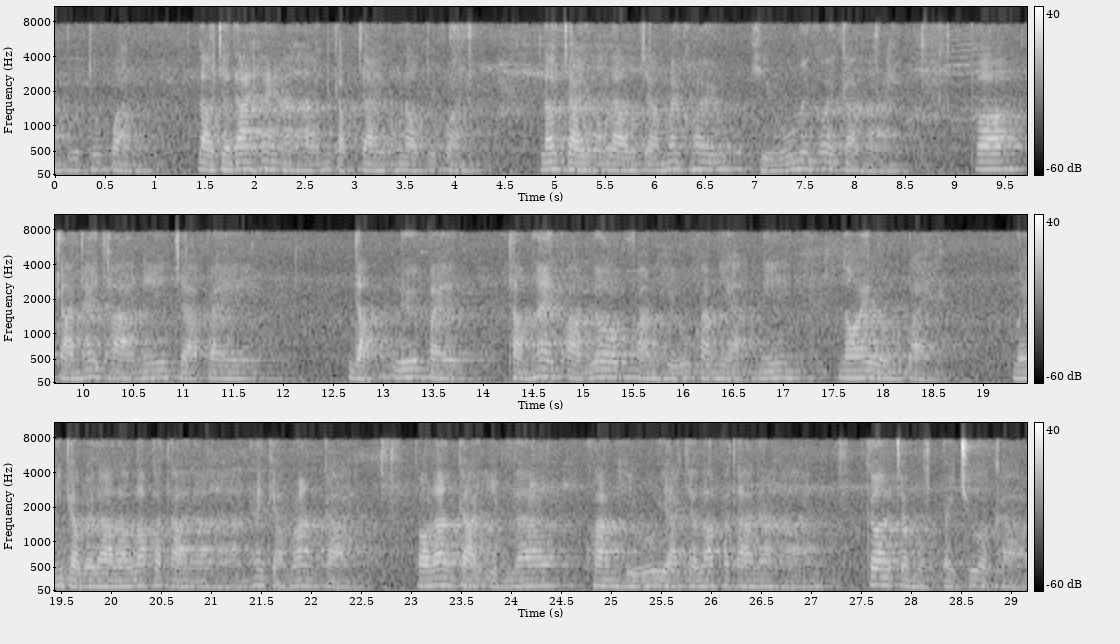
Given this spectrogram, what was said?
ำบุญทุกวัน เราจะได้ให้อาหารกับใจของเราทุกวัน แล้วใจของเราจะไม่ค่อยหิวไม่ค่อยกระหาย เพราะการให้ทานนี้จะไปดับหรือไปทำให้ความโลภความหิวความอยากนี้น้อยลงไป เหมือนกับเวลาเรารับประทานอาหารให้แก่ร่างกาย พอร่างกายอิ่มแล้ว ความหิวอยากจะรับประทานอาหาร ก็จะหมดไปชั่วคราว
